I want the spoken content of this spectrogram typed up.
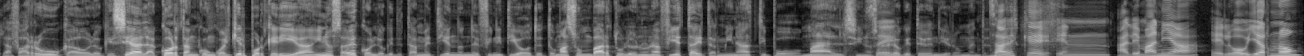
la farruca o lo que sea la cortan con cualquier porquería y no sabes con lo que te estás metiendo en definitiva, o te tomás un bártulo en una fiesta y terminás tipo mal si no sabes Sí. lo que te vendieron, ¿me entendés? ¿Sabes que en Alemania el gobierno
